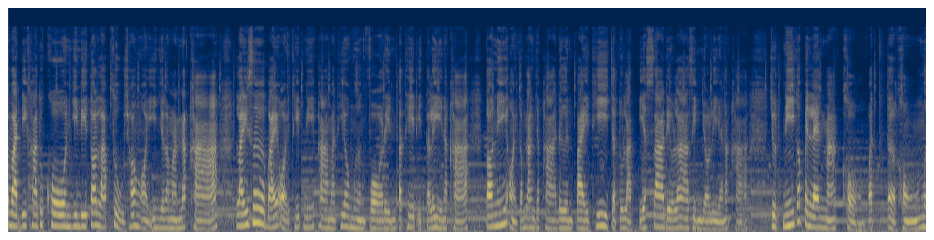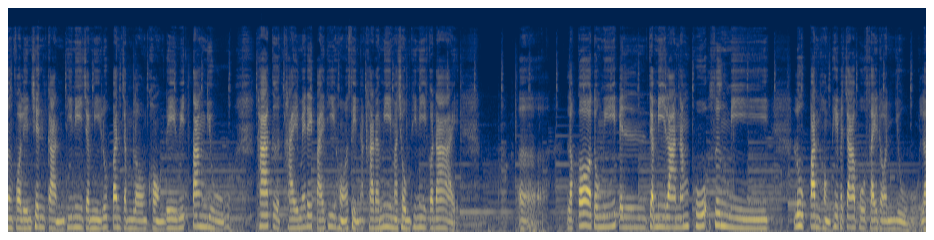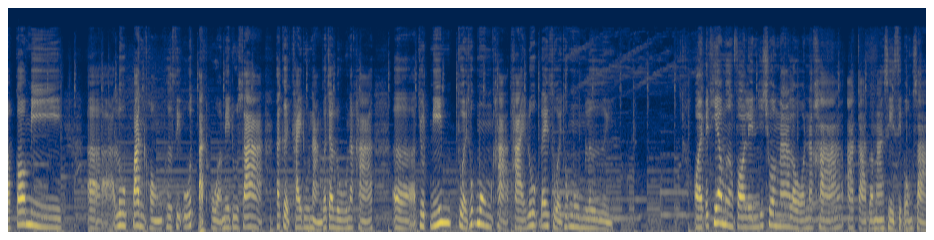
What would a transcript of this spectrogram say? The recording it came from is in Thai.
สวัสดีค่ะทุกคนยินดีต้อนรับสู่ช่องอ่อยอินเยอรมันนะคะไลเซอร์ไบอ่อยทริปนี้พามาเที่ยวเมืองฟลอเรนซ์ประเทศอิตาลีนะคะ ตอนนี้อ่อยกำลังจะพาเดินไปที่จัตุรัสเปียซาเดลลาซินยอเรียนะคะ จุดนี้ก็เป็นแลนด์มาร์คของประเอ่อของเมืองฟลอเรนซ์เช่นกัน ที่นี่จะมีรูปปั้นจำลองของเดวิดตั้งอยู่ ถ้าเกิดใครไม่ได้ไปที่หอศิลป์อะคาเดมีมาชมที่นี่ก็ได้เอ่อ แล้วก็ตรงนี้เป็นจะมีลานน้ำพุซึ่งมีรูปปั้นของเทพเจ้าโพไซดอนอยู่ แล้วก็มีรูปปั้นของเพอร์ซิอุสตัดหัวเมดูซ่า ถ้าเกิดใครดูหนังก็จะรู้นะคะ จุดนี้สวยทุกมุมค่ะ ถ่ายรูปได้สวยทุกมุมเลย ออยไปเที่ยวเมืองฟอร์เรนที่ช่วงหน้าร้อนนะคะ อากาศประมาณ 40 องศา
